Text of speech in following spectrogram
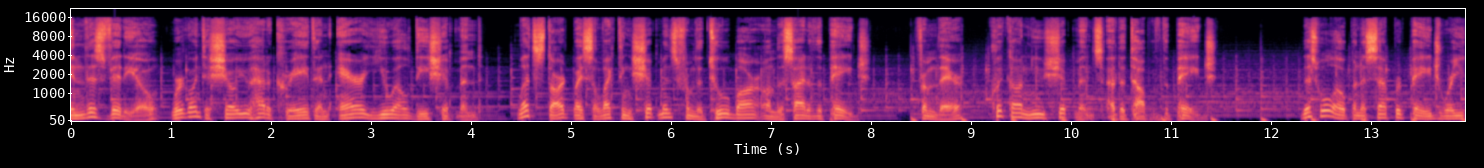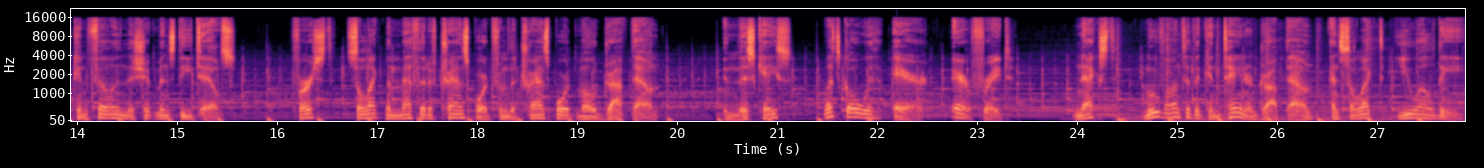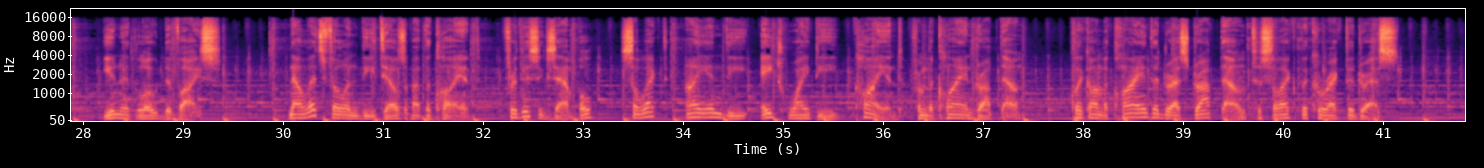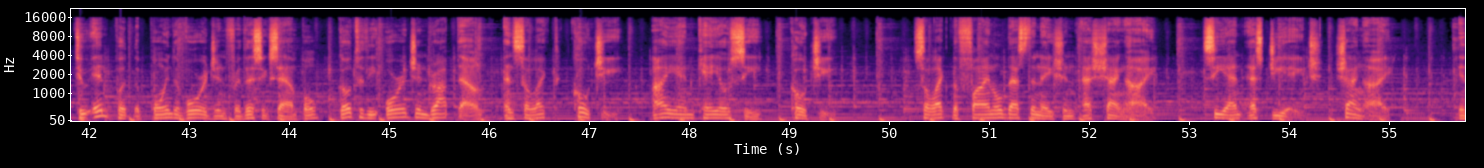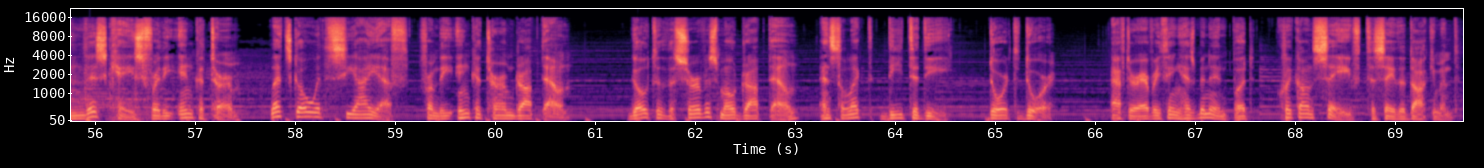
In this video, we're going to show you how to create an Air ULD shipment. Let's start by selecting Shipments from the toolbar on the side of the page. From there, click on New Shipments at the top of the page. This will open a separate page where you can fill in the shipment's details. First, select the method of transport from the Transport Mode dropdown. In this case, let's go with Air, Air Freight. Next, move on to the Container dropdown and select ULD, Unit Load Device. Now let's fill in details about the client. For this example, select IND HYD Client from the Client dropdown. Click on the Client Address dropdown to select the correct address. To input the point of origin for this example, go to the Origin dropdown and select Kochi, INKOC, Kochi. Select the final destination as Shanghai, CNSGH, Shanghai. In this case, for the Incoterm, let's go with CIF from the Incoterm dropdown. Go to the Service Mode dropdown and select D2D, door to door. After everything has been input, click on Save to save the document.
